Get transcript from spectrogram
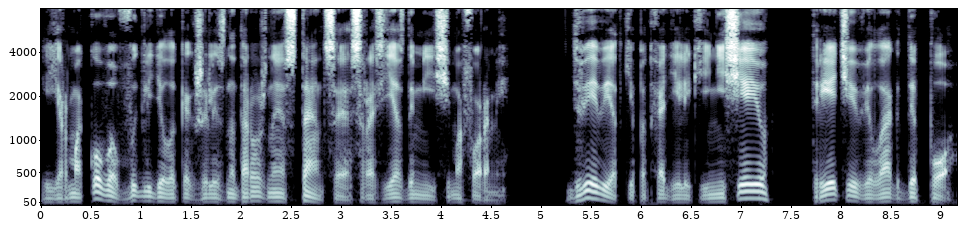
и Ермакова выглядела как железнодорожная станция с разъездами и семафорами. Две ветки подходили к Енисею, третья вела к депо.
